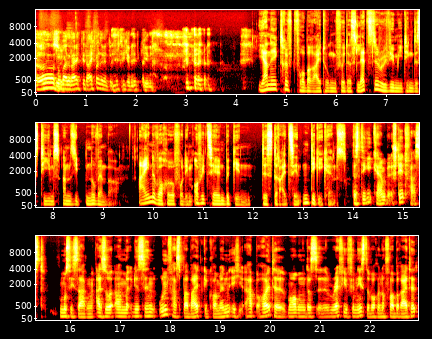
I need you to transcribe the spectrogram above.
oh, so weit reicht die Reichweite nicht, du musst ja mitgehen. Yannick trifft Vorbereitungen für das letzte Review-Meeting des Teams am 7. November. Eine Woche vor dem offiziellen Beginn des 13. Digicamps. Das Digicamp steht fast muss ich sagen. Also ähm, wir sind unfassbar weit gekommen. Ich habe heute Morgen das äh, Review für nächste Woche noch vorbereitet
